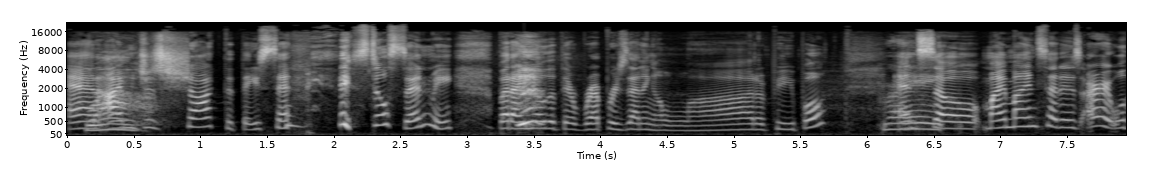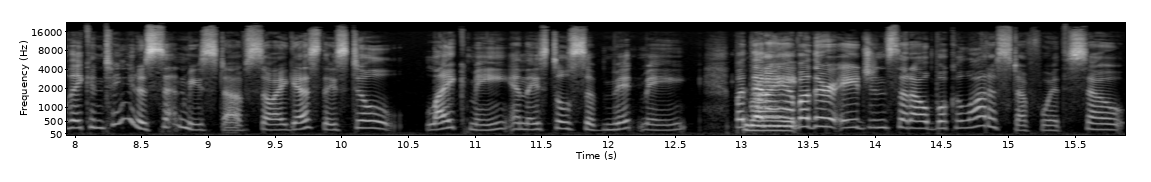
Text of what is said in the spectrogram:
And Wow. I'm just shocked that they send me, they still send me, but I know that they're representing a lot of people. right. And so my mindset is, all right, well, they continue to send me stuff. So I guess they still like me and they still submit me. But then I have other agents that I'll book a lot of stuff with. So,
